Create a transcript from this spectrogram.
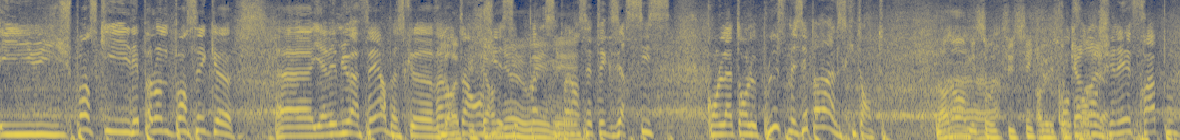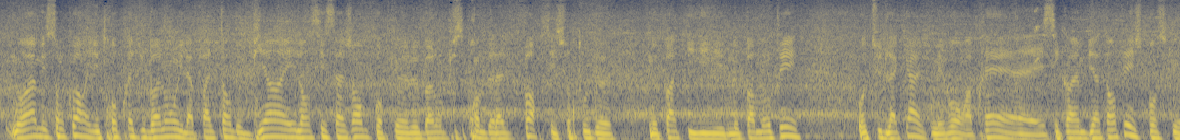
Il- je pense qu'il n'est pas loin de penser que euh, il y avait mieux à faire parce que Valentin Rongier, c'est pas, oui, pas dans cet exercice qu'on l'attend le plus, mais c'est pas mal ce qu'il tente. Non, non, mais son- tu sais que son corps, enchaîné, frappe. ouais, mais son corps, il est trop près du ballon. Il n'a pas le temps de bien élancer sa jambe pour que le ballon puisse prendre de la force et surtout de ne pas, qu'il- ne pas monter au-dessus de la cage. Mais bon, après, euh, c'est quand même bien tenté. Je pense qu'il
